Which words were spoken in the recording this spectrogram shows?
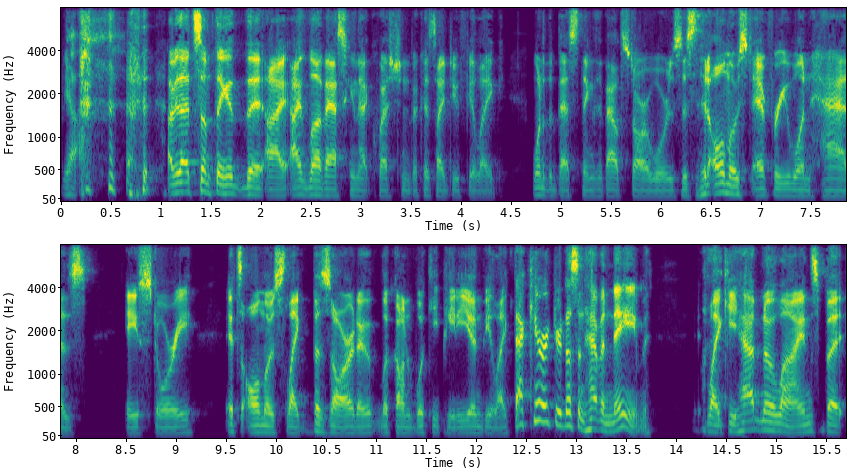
yeah. I mean, that's something that I I love asking that question because I do feel like one of the best things about Star Wars is that almost everyone has a story. It's almost like bizarre to look on Wikipedia and be like, that character doesn't have a name. Like he had no lines, but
